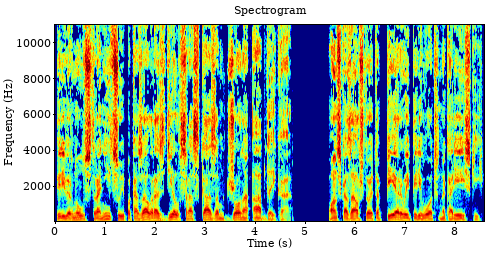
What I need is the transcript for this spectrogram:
перевернул страницу и показал раздел с рассказом Джона Абдайка. Он сказал, что это первый перевод на корейский.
